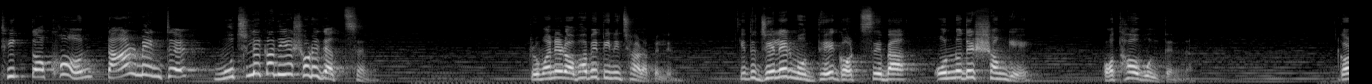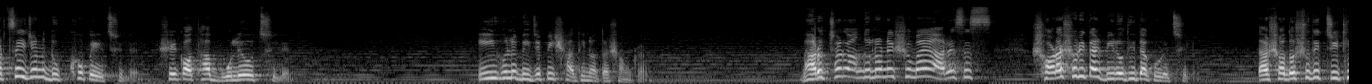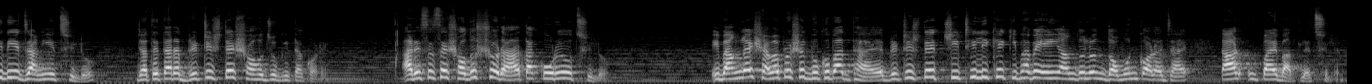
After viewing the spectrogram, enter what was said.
ঠিক তখন তার মেন্টার মুচলেকা দিয়ে সরে যাচ্ছেন। প্রমাণের অভাবে তিনি ছাড়া পেলেন। কিন্তু জেলের মধ্যে গডসে বা অন্যদের সঙ্গে কথাও বলতেন না। গডসে এই জন্য দুঃখ পেয়েছিলেন, সে কথা বলেও ছিলেন। এই হলো বিজেপির স্বাধীনতা সংগ্রাম। ভারত ছাড়ো আন্দোলনের সময় আরএসএস সরাসরি তার বিরোধিতা করেছিল। তার সদস্যদের চিঠি দিয়ে জানিয়েছিল যাতে তারা ব্রিটিশদের সহযোগিতা করে। আরএসএস এর সদস্যরা তা করেও ছিল। এই বাংলায় শ্যামাপ্রসাদ মুখোপাধ্যায় ব্রিটিশদের চিঠি লিখে কীভাবে এই আন্দোলন দমন করা যায়, তার উপায় বাতলেছিলেন।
